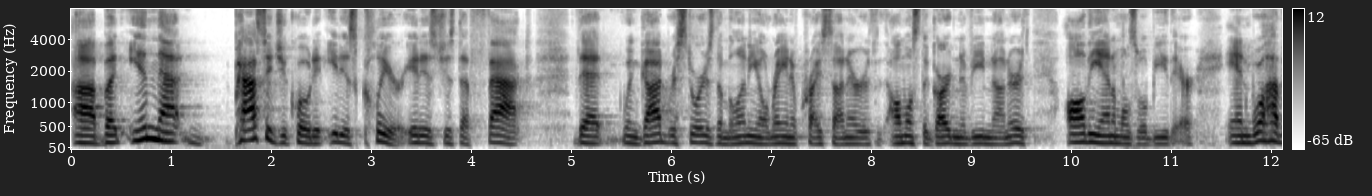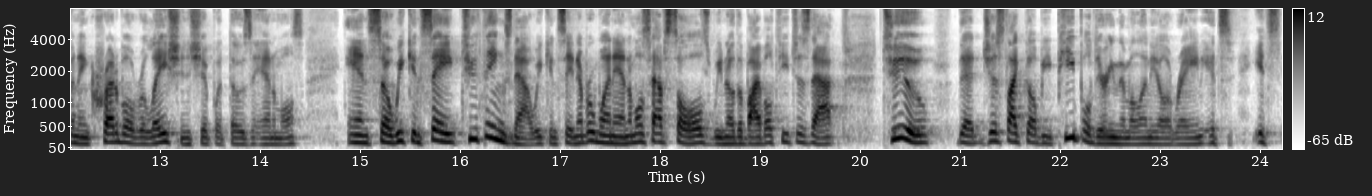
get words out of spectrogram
Uh, but in that passage you quoted, it is clear. It is just a fact that when God restores the millennial reign of Christ on earth, almost the Garden of Eden on earth, all the animals will be there. And we'll have an incredible relationship with those animals. And so we can say two things now. We can say, number one, animals have souls. We know the Bible teaches that. Two, that just like there'll be people during the millennial reign, it's it's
